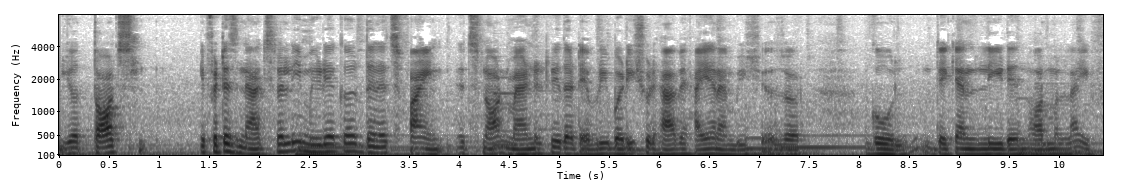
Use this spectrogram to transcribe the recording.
your thoughts if it is naturally mediocre then it's fine. It's not mandatory that everybody should have a higher ambitious or goal. They can lead a normal life.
